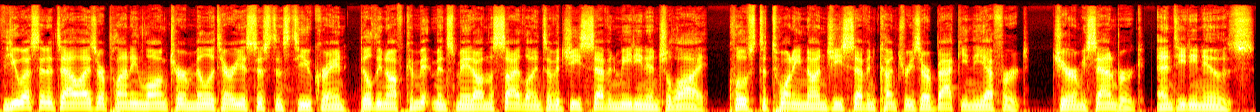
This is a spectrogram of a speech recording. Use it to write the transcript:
The U.S. and its allies are planning long term military assistance to Ukraine, building off commitments made on the sidelines of a G7 meeting in July. Close to 20 non G7 countries are backing the effort. Jeremy Sandberg, NTD News.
